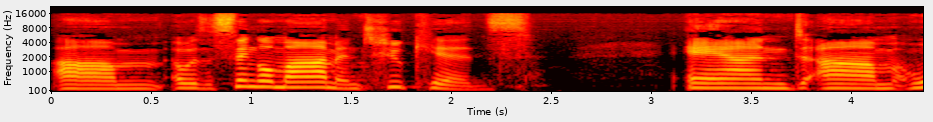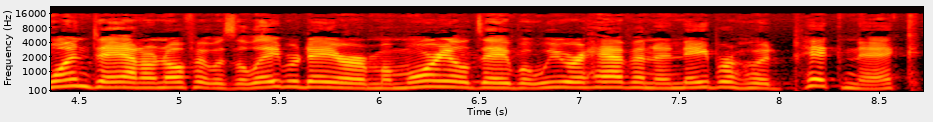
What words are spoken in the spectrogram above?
um, it was a single mom and two kids. And um, one day, I don't know if it was a Labor Day or a Memorial Day, but we were having a neighborhood picnic,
